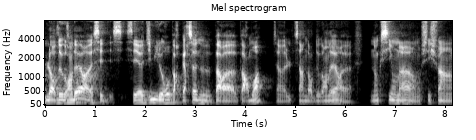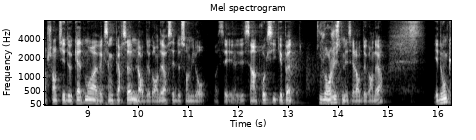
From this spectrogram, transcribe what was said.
l'ordre de grandeur, c'est 10 000 euros par personne par, par mois. C'est un, un, ordre de grandeur. Donc si on a, si je fais un chantier de 4 mois avec 5 personnes, l'ordre de grandeur c'est 200 000 euros. C'est okay. un proxy qui est pas toujours juste, mais c'est l'ordre de grandeur. Et donc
